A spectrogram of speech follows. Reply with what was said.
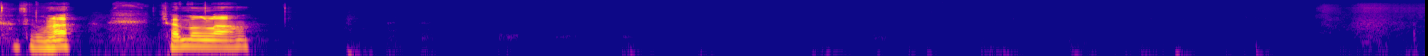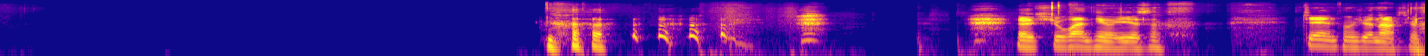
怎么了？全懵了？哈哈哈哈哈，呃，虚幻挺有意思。这同学哪去了？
